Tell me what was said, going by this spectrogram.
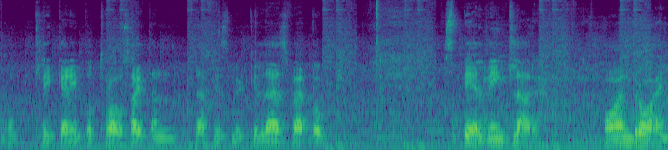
och klickar in på travsajten. Där finns mycket läsvärt och spelvinklar. Ha en bra helg.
